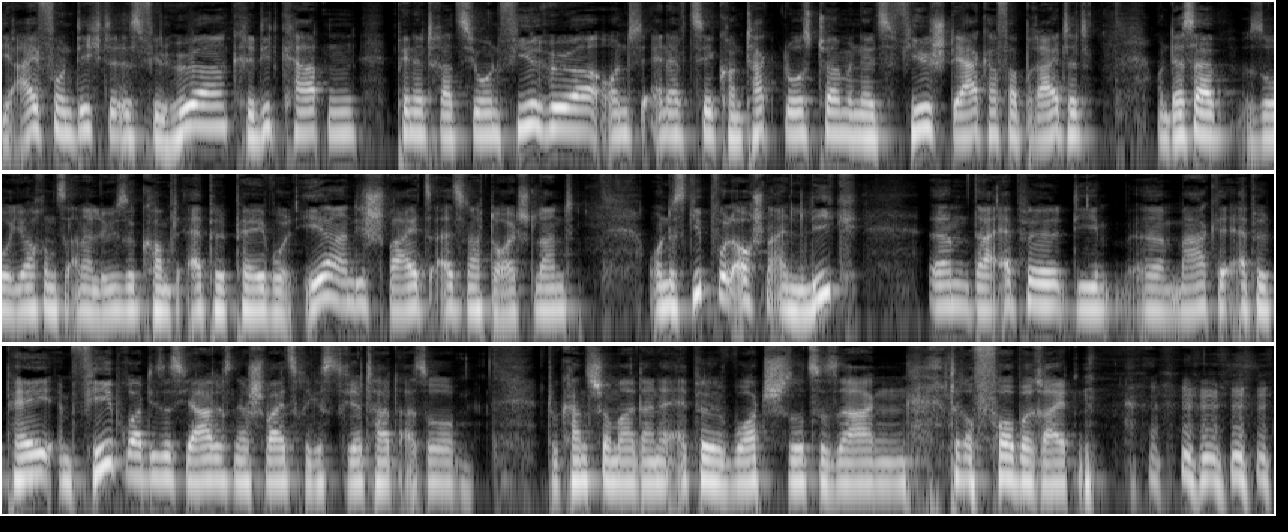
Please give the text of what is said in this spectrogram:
Die iPhone-Dichte ist viel höher, Kreditkartenpenetration viel höher und NFC-Kontaktlos-Terminals viel stärker verbreitet. Und deshalb, so Jochens Analyse, kommt Apple Pay wohl eher an die Schweiz als nach Deutschland. Und es gibt wohl auch schon einen Leak, ähm, da Apple die äh, Marke Apple Pay im Februar dieses Jahres in der Schweiz registriert hat. Also du kannst schon mal deine Apple Watch sozusagen darauf vorbereiten.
